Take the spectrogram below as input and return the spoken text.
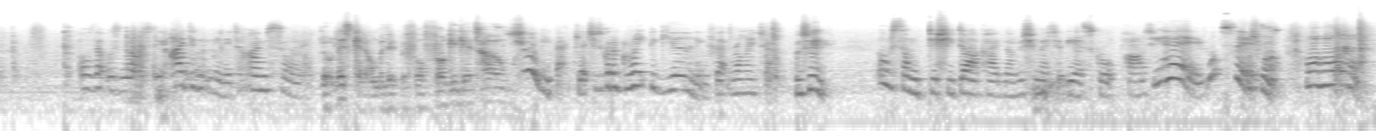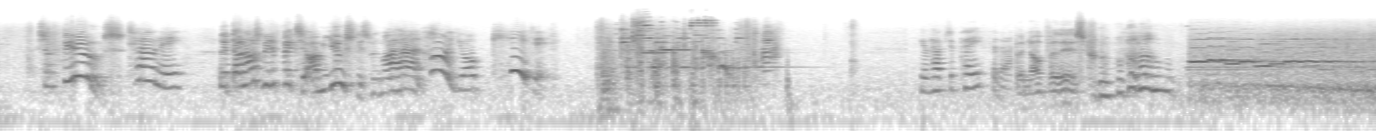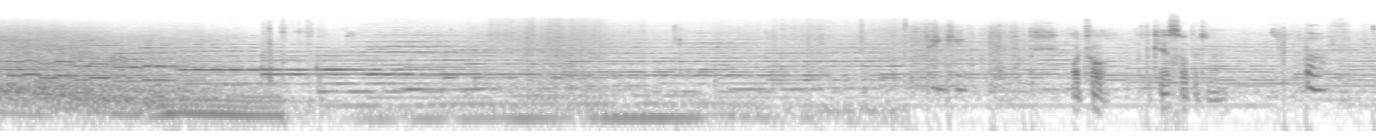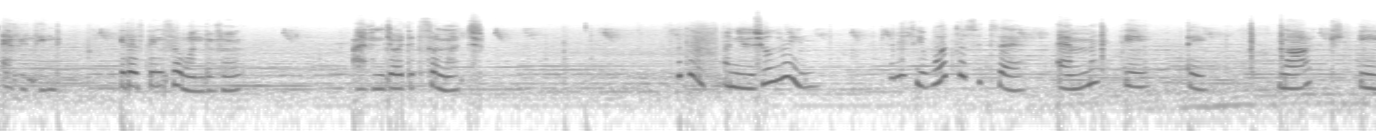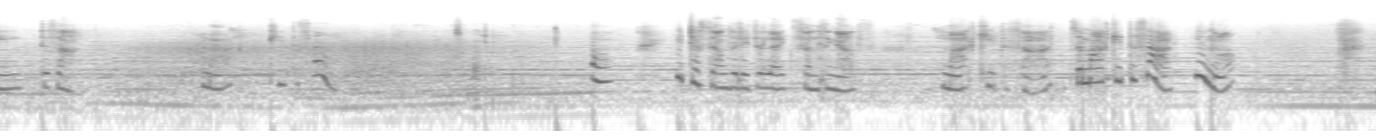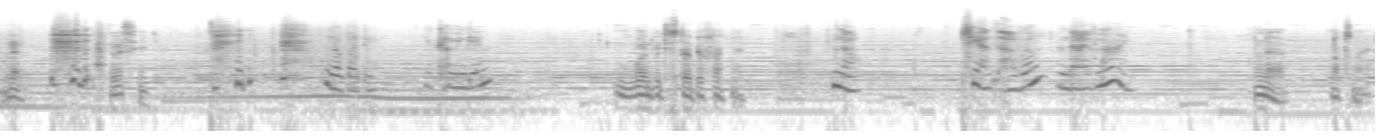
Oh, that was nasty. I didn't mean it. I'm sorry. Look, let's get on with it before Froggy gets home. She won't be back yet. She's got a great big yearning for that writer. Who's he? Oh, some dishy, dark-eyed number she met at the escort party. Hey, what's this? What's what? Oh, uh-huh. it's a fuse. Tony. Look, don't ask me to fix it. I'm useless with my hands. Oh, you're kidding. You'll have to pay for that. But not for this. Thank you. What for? The kiss or the dinner? Both. Everything. It has been so wonderful. I've enjoyed it so much. What an unusual ring. Let me see, what does it say? M-E-D. Mark E. Desart. Mark E. Desart. What's the matter? Oh, it just sounds a little like something else. Sade. The Sade, you know. No. Who is he? Nobody. You coming in? Won't we disturb your flatmate? No. She has her room and I have mine. No, not tonight.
